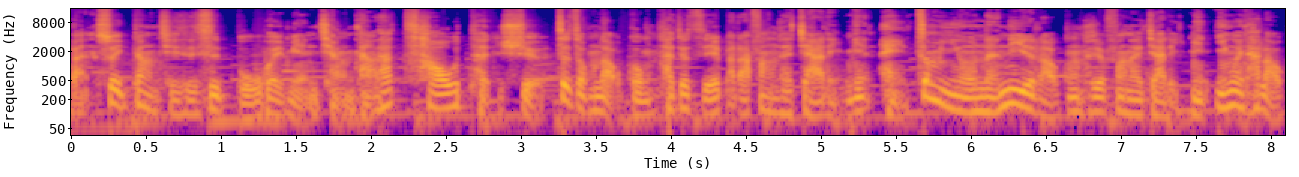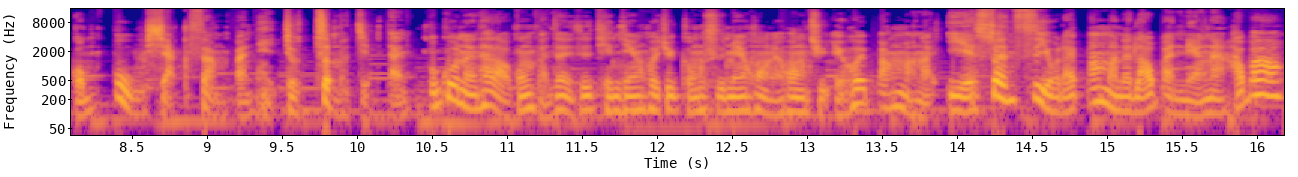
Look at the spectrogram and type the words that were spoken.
班，所以杠其实是不会勉强他，他超疼雪儿这种老公，他就直接把他放在家里面。嘿，这么有能力的老公，他就放在家里面，因为她老公不想上班，嘿，就这么简单。不过呢，她老公反正也是天天会去公司里面晃来晃去，也会帮忙了，也算是有来帮忙的老板娘了，好不好？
